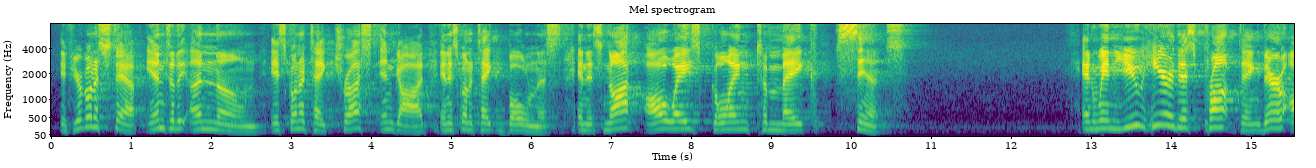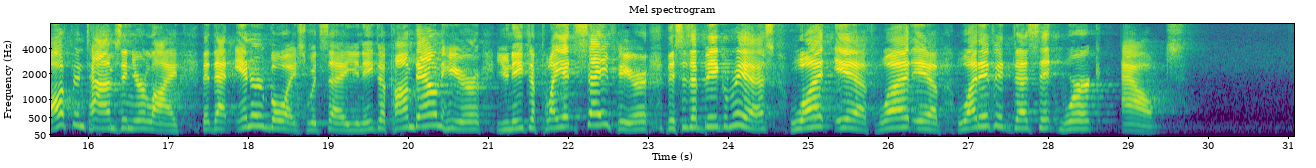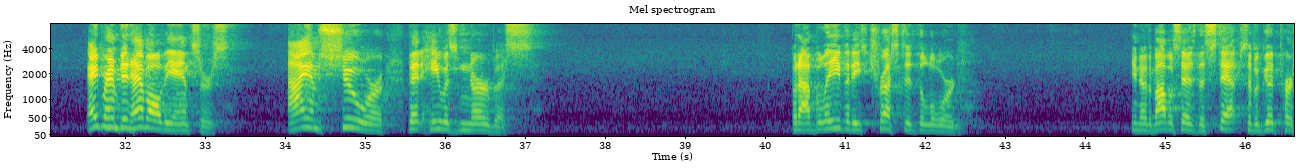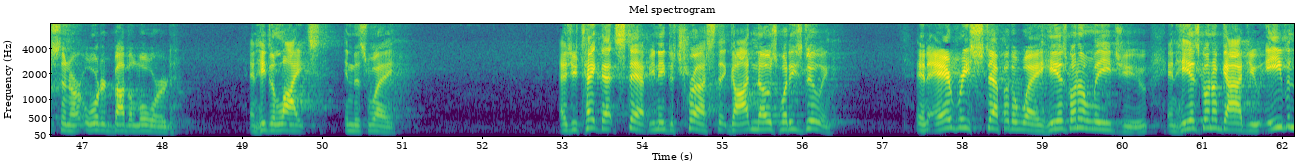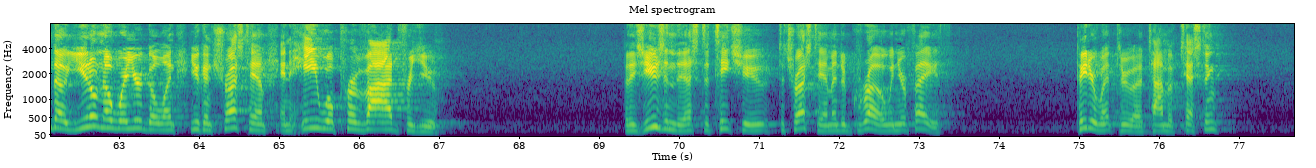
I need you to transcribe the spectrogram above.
If you're going to step into the unknown, it's going to take trust in God and it's going to take boldness. And it's not always going to make sense. And when you hear this prompting, there are often times in your life that that inner voice would say, You need to calm down here. You need to play it safe here. This is a big risk. What if? What if? What if it doesn't work out? Abraham didn't have all the answers. I am sure that he was nervous. But I believe that he's trusted the Lord. You know, the Bible says the steps of a good person are ordered by the Lord, and He delights in this way. As you take that step, you need to trust that God knows what He's doing. In every step of the way, He is going to lead you and He is going to guide you. Even though you don't know where you're going, you can trust Him and He will provide for you. But He's using this to teach you to trust Him and to grow in your faith. Peter went through a time of testing.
